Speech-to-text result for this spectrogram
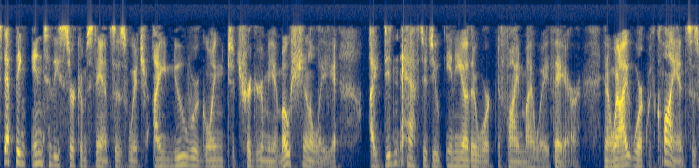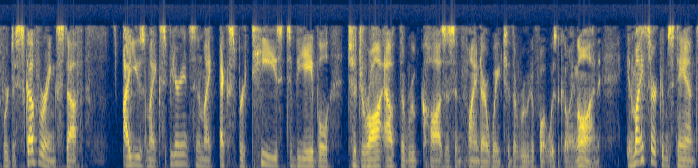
stepping into these circumstances which I knew were going to trigger me emotionally, I didn't have to do any other work to find my way there. You know, when I work with clients, as we're discovering stuff, I use my experience and my expertise to be able to draw out the root causes and find our way to the root of what was going on. In my circumstance,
